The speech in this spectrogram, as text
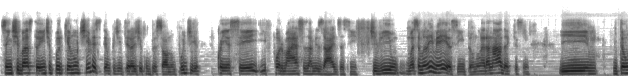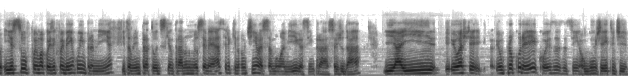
senti bastante porque eu não tive esse tempo de interagir com o pessoal, não podia conhecer e formar essas amizades, assim. Tive uma semana e meia, assim, então não era nada que, assim. E então isso foi uma coisa que foi bem ruim para mim e também para todos que entraram no meu semestre que não tinham essa mão amiga assim para se ajudar. E aí eu achei, eu procurei coisas assim, algum jeito de,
